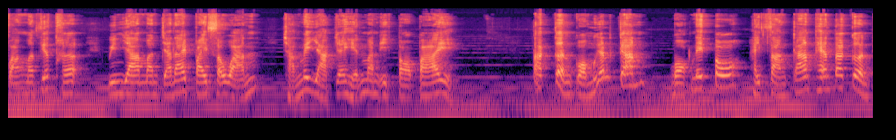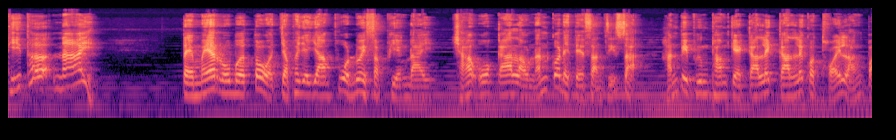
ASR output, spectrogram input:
ฟังมันเสียเถอะ วิญญาณมันจะได้ไปสวรรค์ ฉันไม่อยากจะเห็นมันอีกต่อไปตาเกิลก็เหมือนกัน บอกในโตให้สั่งการแทนตาเกิลทีเถอะนายแต่แม้โรเบร์โตจะพยายามพูดด้วยสักเพียงใด ชาวโอกาเหล่านั้นก็ได้แต่สั่นศีรษะ หันไปพึมพำแก่กันและกันแล้วก็ถอยหลังไป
